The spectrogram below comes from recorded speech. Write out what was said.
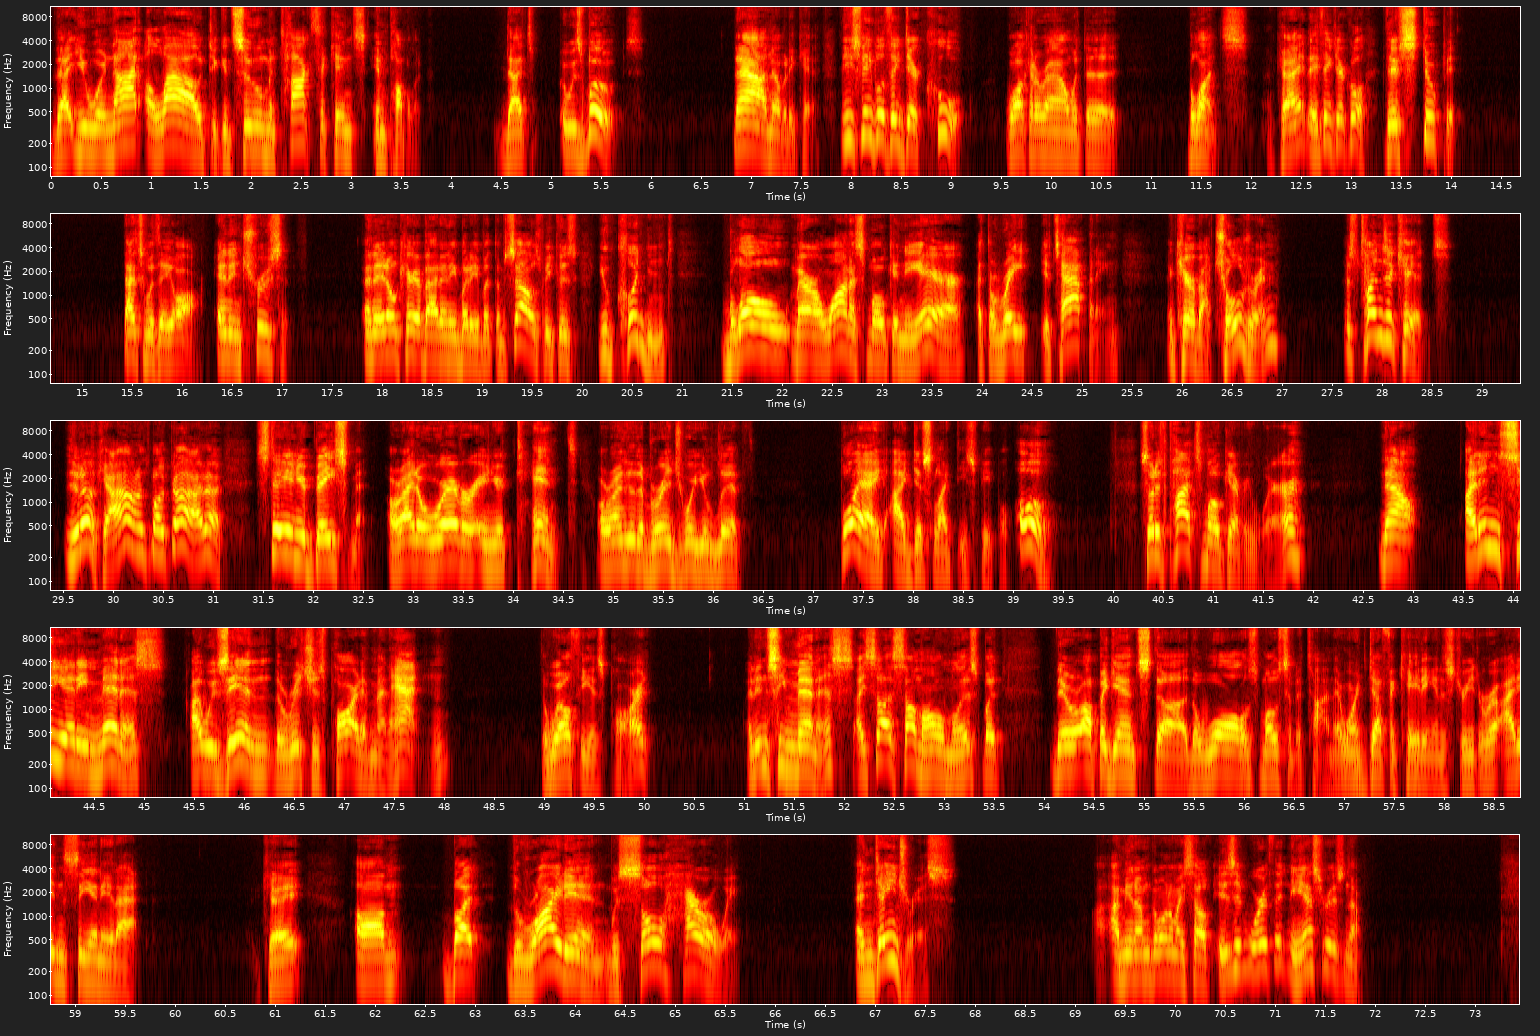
that you were not allowed to consume intoxicants in public. That's it was booze. Now nobody cares. These people think they're cool walking around with the blunts. Okay? They think they're cool. They're stupid. That's what they are, and intrusive. And they don't care about anybody but themselves because you couldn't blow marijuana smoke in the air at the rate it's happening and care about children. There's tons of kids. You don't care. I don't smoke. Stay in your basement, all right, or wherever in your tent or under the bridge where you live. Boy, I, I dislike these people. Oh, so there's pot smoke everywhere. Now, I didn't see any menace I was in the richest part of Manhattan. the wealthiest part. I didn't see menace. I saw some homeless, but they were up against uh, the walls most of the time. They weren't defecating in the street. I didn't see any of that. Okay. Um, but the ride in was so harrowing and dangerous. I mean, I'm going to myself, is it worth it? And the answer is no.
